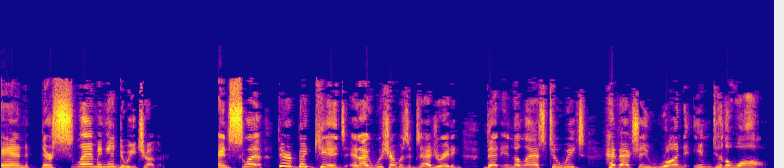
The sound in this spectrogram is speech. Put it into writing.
and they're slamming into each other, and slam. There have been kids, and I wish I was exaggerating, that in the last two weeks have actually run into the wall.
